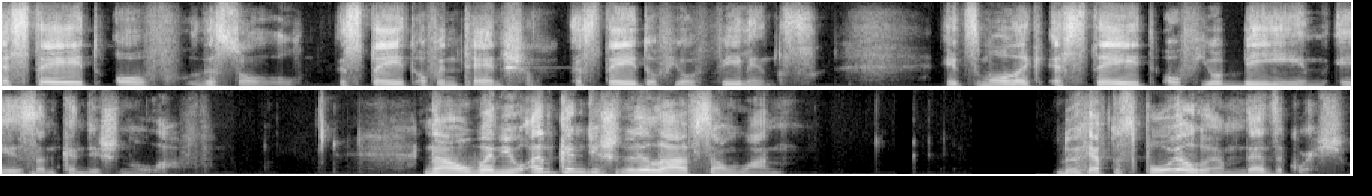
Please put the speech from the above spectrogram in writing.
a state of the soul a state of intention a state of your feelings It's more like a state of your being is unconditional love. Now, when you unconditionally love someone, do you have to spoil them? That's the question.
